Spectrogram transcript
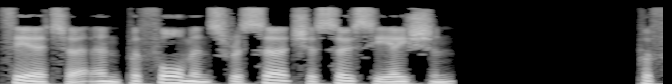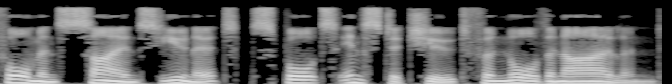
Theatre and Performance Research Association. Performance Science Unit, Sports Institute for Northern Ireland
